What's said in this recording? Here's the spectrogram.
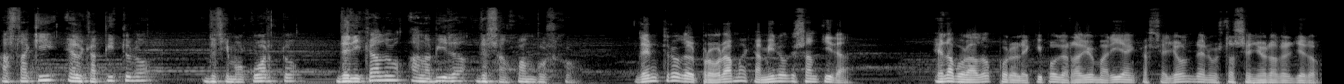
Hasta aquí el capítulo decimocuarto dedicado a la vida de San Juan Bosco, dentro del programa Camino de Santidad, elaborado por el equipo de Radio María en Castellón de Nuestra Señora del Lledó.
